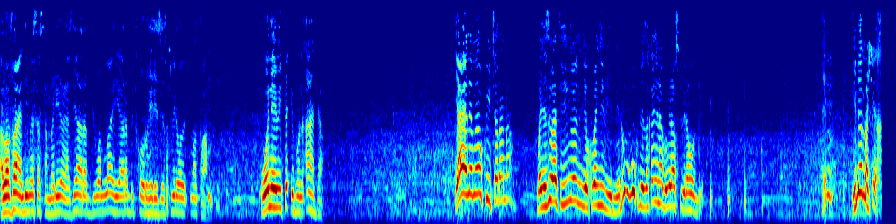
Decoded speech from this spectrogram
Abavandimwe sasa amarira araza ya rabbi wallahi ya rabbi tworohereze subireho matama uwo ni we bita ibn adam ya nema yo kwicarana bageze bati ibi ngiye kuba nyibimye n'ubu ngubu kugeza akanya ntabwo birasubiraho byo. Inema shekha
